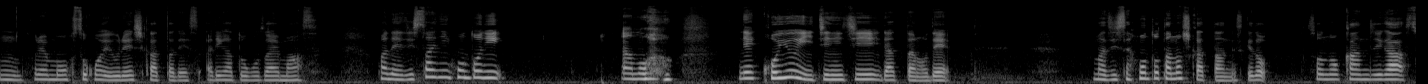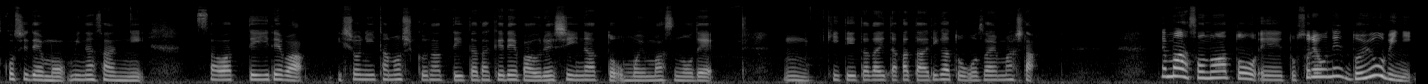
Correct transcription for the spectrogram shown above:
うん、それもすごい嬉しかったですありがとうございますまあね実際に本当にあの ね濃ゆい一日だったのでまあ実際本当楽しかったんですけどその感じが少しでも皆さんに伝わっていれば一緒に楽しくなっていただければ嬉しいなと思いますので、うん、聞いていただいた方ありがとうございました。でまあその後、えーとそれをね土曜日に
